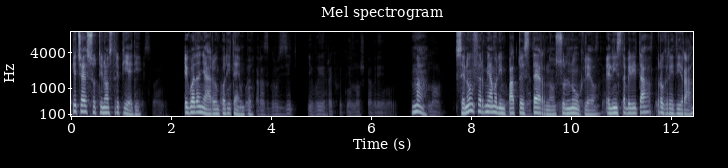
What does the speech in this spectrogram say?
che c'è sotto i nostri piedi e guadagnare un po' di tempo. Ma se non fermiamo l'impatto esterno sul nucleo e l'instabilità progredirà,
